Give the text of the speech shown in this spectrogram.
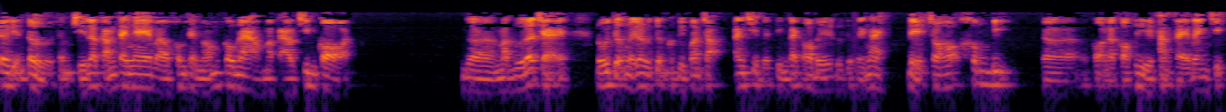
chơi điện tử thậm chí là cắm tai nghe vào không thể nói một câu nào mặc áo chim cò mặc dù rất trẻ đối tượng đấy là đối tượng cực kỳ quan trọng. Anh chị phải tìm cách o bế đối tượng đấy ngay để cho họ không bị uh, gọi là có cái gì phản phệ với anh chị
